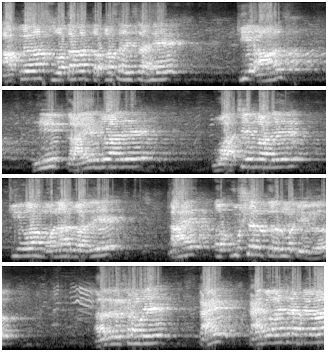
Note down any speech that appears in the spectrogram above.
आपल्याला स्वतःला तपासायचं आहे की आज मी कायद्वारे वाचेद्वारे किंवा मनाद्वारे काय अकुशल कर्म केलं? आलं काय काय बघायचं आपल्याला?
